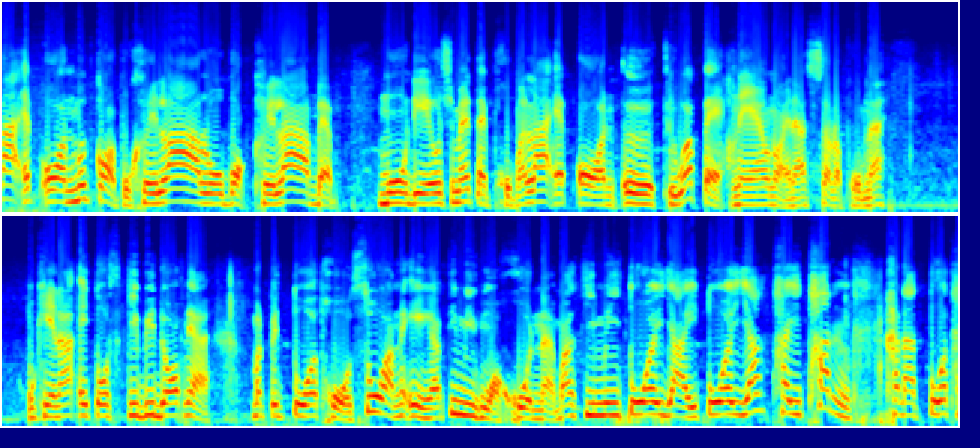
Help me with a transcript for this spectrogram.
ล่าแอปออนเมื่อก่อนผมเคยล่าโรบอกเคยล่าแบบ โมเดลใช่ไหมแต่ผมมาล่าแอปออนเออถือว่าแปลกแนวหน่อยนะสำหรับผมนะโอเคนะไอตัวสกิบิดอฟเนี่ยมันเป็นตัวโถส้วมนั่นเองครับที่มีหัวคนนะ่ะบางทีมีตัวใหญ่ตัวยักษ์ไททันขนาดตัวไท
